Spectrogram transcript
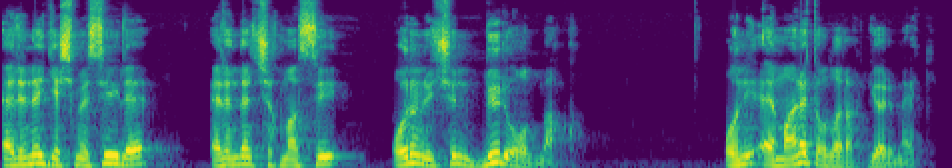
Eline geçmesiyle elinden çıkması onun için bir olmak. Onu emanet olarak görmek.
